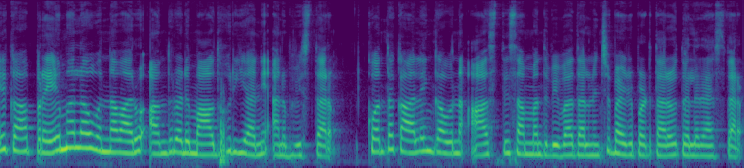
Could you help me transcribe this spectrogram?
ఇక ప్రేమలో ఉన్నవారు అందులోని మాధుర్యాన్ని అనుభవిస్తారు. కొంతకాలంగా ఉన్న ఆస్తి సంబంధ వివాదాల నుంచి బయటపడతారు తొలరేస్తారు.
